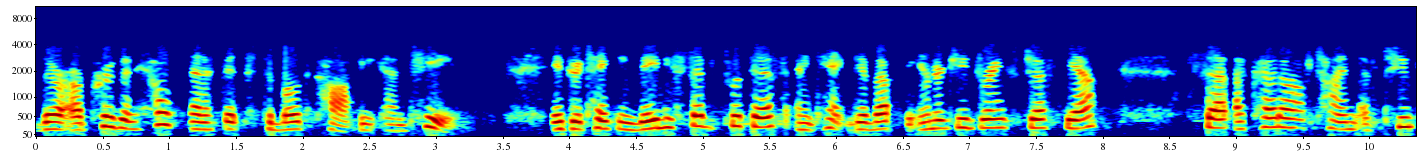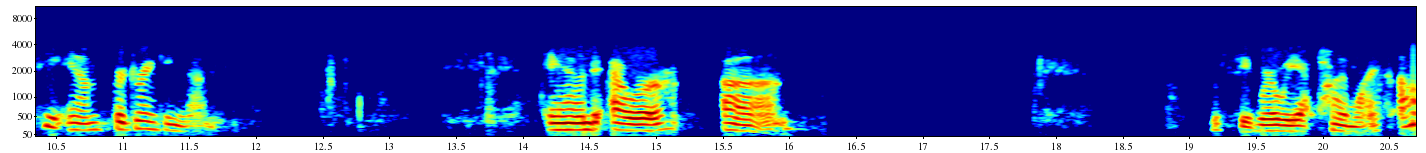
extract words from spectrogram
there are proven health benefits to both coffee and tea. If you're taking baby steps with this and can't give up the energy drinks just yet, set a cutoff time of 2 p.m. for drinking them. And our um, let's see where are we at time wise. Oh,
